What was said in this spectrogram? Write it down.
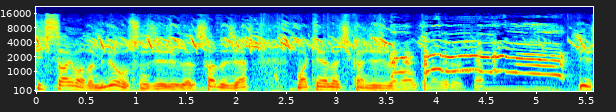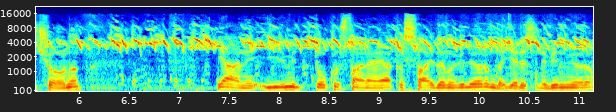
Hiç saymadım biliyor musunuz civcivleri? Sadece makineden çıkan civcivleri altına verirken birçoğunun yani 29 tane yakın saydığımı biliyorum da gerisini bilmiyorum.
